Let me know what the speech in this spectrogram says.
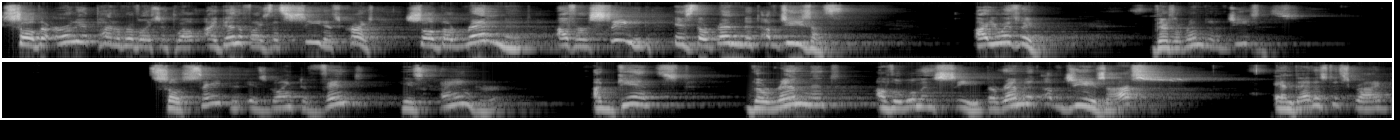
So the earlier part of Revelation 12 identifies the seed as Christ. So the remnant of her seed is the remnant of Jesus. Are you with me? There's a remnant of Jesus. So Satan is going to vent his anger against the remnant of the woman's seed, the remnant of Jesus, and that is described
